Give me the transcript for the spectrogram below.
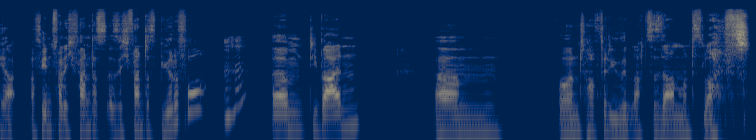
Ja, auf jeden Fall, ich fand das, also ich fand das beautiful, Mhm. ähm, die beiden. Ähm, und hoffe, die sind noch zusammen und es läuft.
